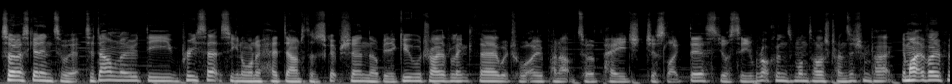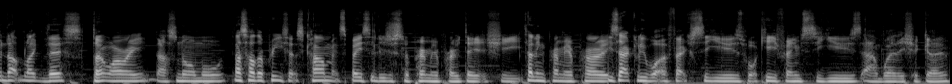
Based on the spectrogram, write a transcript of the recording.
So let's get into it. To download the presets, you're going to want to head down to the description, there'll be a Google Drive link there which will open up to a page just like this. You'll see Rocklan's Montage Transition Pack. It might have opened up like this, don't worry, that's normal. That's how the presets come. It's basically just a Premiere Pro data sheet telling Premiere Pro exactly what effects to use, what keyframes to use, and where they should go.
